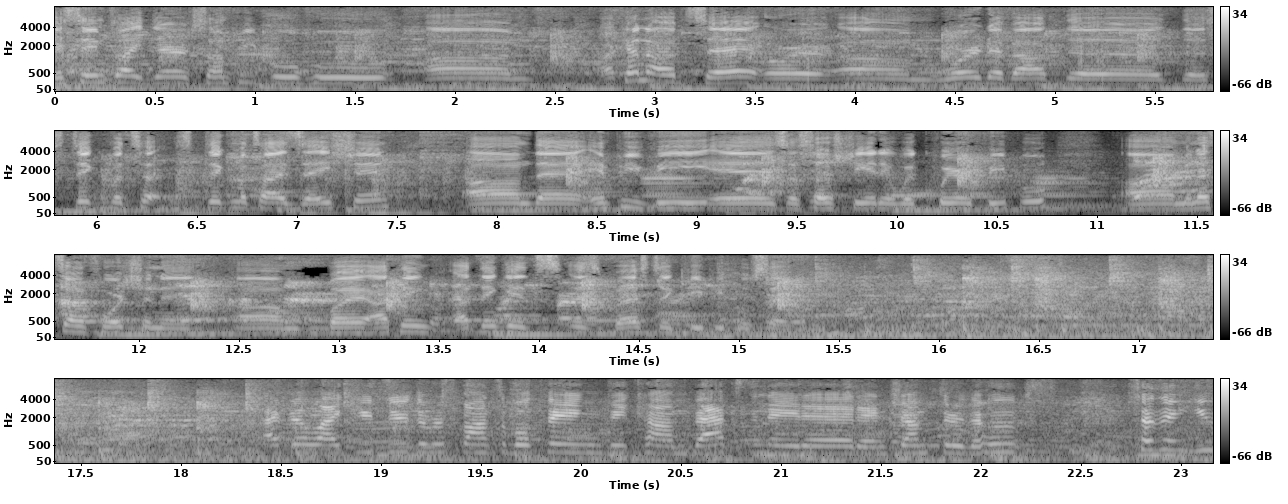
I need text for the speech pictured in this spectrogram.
It seems like there are some people who um, are kind of upset or um, worried about the, the stigmati- stigmatization um, that MPV is associated with queer people, um, and that's unfortunate. Um, but I think I think it's it's best to keep people safe. I feel like you do the responsible thing, become vaccinated, and jump through the hoops, so that you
